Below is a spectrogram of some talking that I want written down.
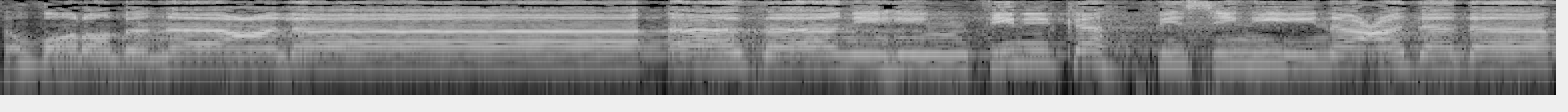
فضربنا على آذانهم في الكهف سنين عددا.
